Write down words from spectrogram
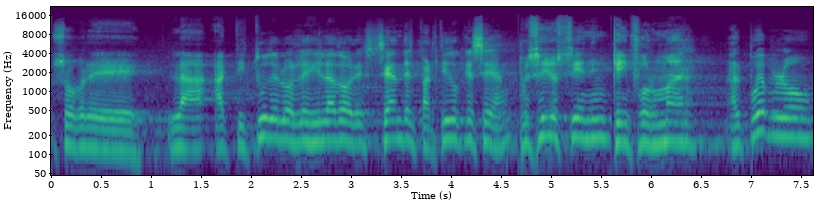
sobre la actitud de los legisladores, sean del partido que sean, pues ellos tienen que informar al pueblo,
